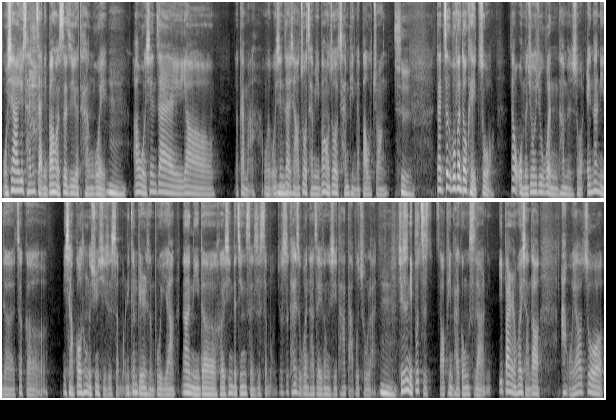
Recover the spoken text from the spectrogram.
我现在要去参展，你帮我设计一个摊位，嗯，啊，我现在要。”要干嘛？我我现在想要做产品，帮、嗯、我做产品的包装是，但这个部分都可以做。那我们就会去问他们说：“哎，那你的这个你想沟通的讯息是什么？你跟别人什么不一样？那你的核心的精神是什么？”就是开始问他这些东西，他答不出来。嗯，其实你不只找品牌公司啊，一般人会想到啊，我要做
